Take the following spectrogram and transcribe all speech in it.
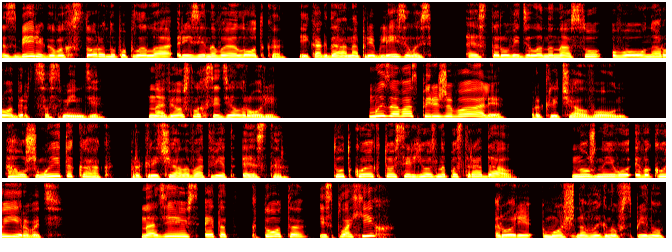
С берега в их сторону поплыла резиновая лодка, и когда она приблизилась, Эстер увидела на носу Воуна Робертса с Минди. На веслах сидел Рори. «Мы за вас переживали!» — прокричал Воун. «А уж мы-то как!» — прокричала в ответ Эстер. «Тут кое-кто серьезно пострадал. Нужно его эвакуировать. Надеюсь, этот кто-то из плохих?» Рори, мощно выгнув спину,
